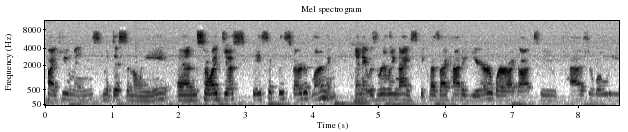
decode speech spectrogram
by humans medicinally. And so I just basically started learning. And it was really nice because I had a year where I got to casually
